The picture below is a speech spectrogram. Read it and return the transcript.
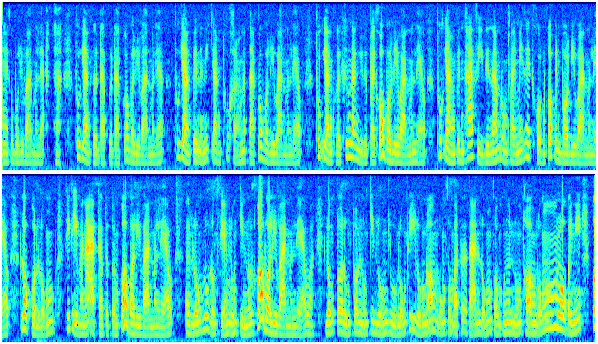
ไงก็บริวารมาแล้วฮะทุกอย่างเกิดดับเกิดดับก็บริวารมาแล้ว ทุกอย่างเป็นอนิจจังทุกขังหน้าตาก็บริวารมันแล้ว ทุกอย่างเกิดขึ้นตั้งอยู่แล้วไปก็บริวารมันแล้ว ทุกอย่างเป็นธาตุสี่ดินน้ำลมไฟไม่ใช่คนก็เป็นบริวารมันแล้วโลภกดหลงทิฏฐิมานะอัตตาตัวตนก็บริวารมันแล้วเออหลงรูปหลงเสียงหลงกลิ่นก็บริวารมันแล้วอะหลงตัวหลงตนหลงกินหลงอยู่หลงพี่หลงน้องหลงสมบัติพระสถานหลงสมเงินหลงทองหลงโลกใบนี้ ก็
